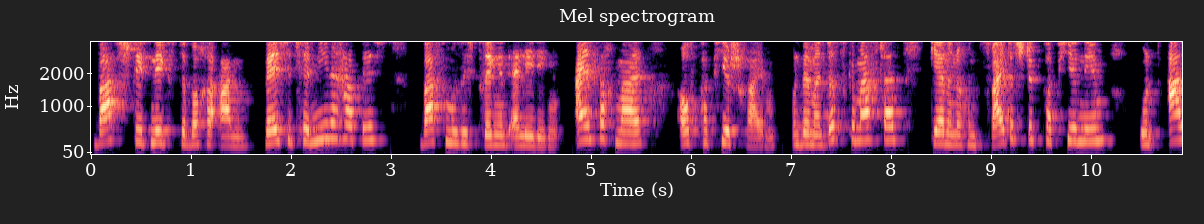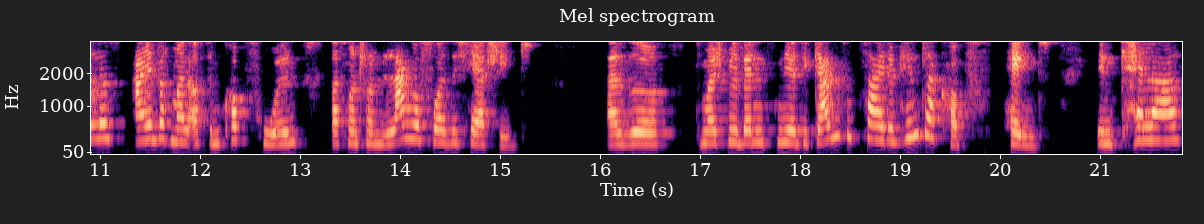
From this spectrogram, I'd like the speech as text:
was steht nächste Woche an, welche Termine habe ich, was muss ich dringend erledigen. Einfach mal auf Papier schreiben. Und wenn man das gemacht hat, gerne noch ein zweites Stück Papier nehmen und alles einfach mal aus dem Kopf holen, was man schon lange vor sich herschiebt. Also zum Beispiel, wenn es mir die ganze Zeit im Hinterkopf hängt, im Keller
